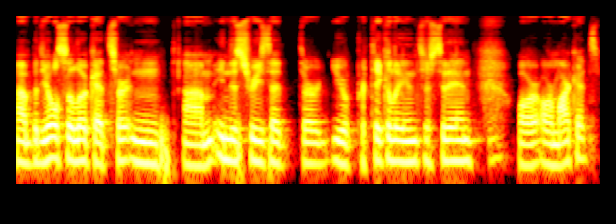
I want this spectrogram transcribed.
uh, but you also look at certain um, industries that you're particularly interested in or, or markets.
